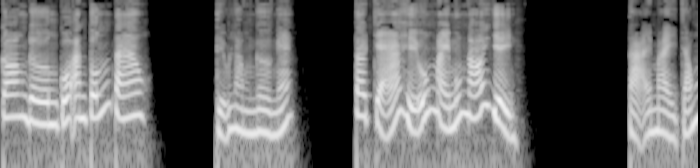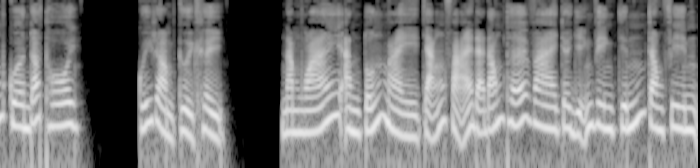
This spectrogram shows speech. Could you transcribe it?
Con đường của anh Tuấn tao? Tiểu Long ngơ ngác. Tao chả hiểu mày muốn nói gì. Tại mày chóng quên đó thôi. Quý ròm cười khì. Năm ngoái anh Tuấn mày chẳng phải đã đóng thế vai cho diễn viên chính trong phim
